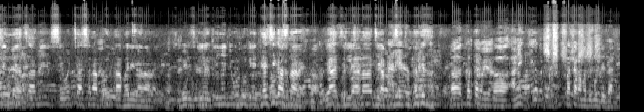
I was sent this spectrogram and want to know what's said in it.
जनतेचा मी शेवटच्या क्षणापर्यंत आभारी राहणार आहे. बीड जिल्ह्यातली ही निवडणूक ऐतिहासिक असणार आहे. या जिल्ह्याला जे अपेक्षित होतं ते झालं. अ, खरं तर अनेक प्रचारामध्ये मुद्दे झाले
